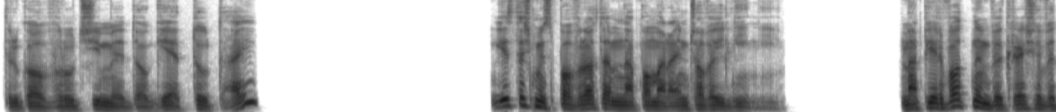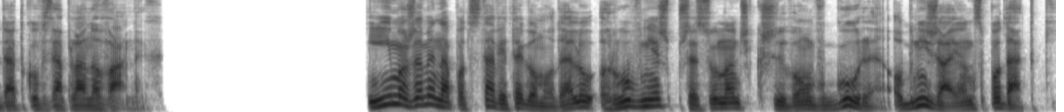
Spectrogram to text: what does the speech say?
tylko wrócimy do G tutaj, jesteśmy z powrotem na pomarańczowej linii. Na pierwotnym wykresie wydatków zaplanowanych. I możemy na podstawie tego modelu również przesunąć krzywą w górę, obniżając podatki.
